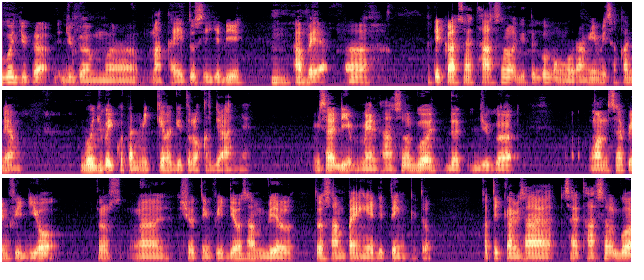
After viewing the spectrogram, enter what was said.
gue juga juga memakai itu sih jadi mm-hmm. apa ya uh, ketika side hustle gitu gue mengurangi misalkan yang gue juga ikutan mikir gitu loh kerjaannya. Misalnya di main hustle gue juga ngonsepin video terus nge-shooting video sambil terus sampai ngediting gitu. Ketika misalnya side hustle gue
